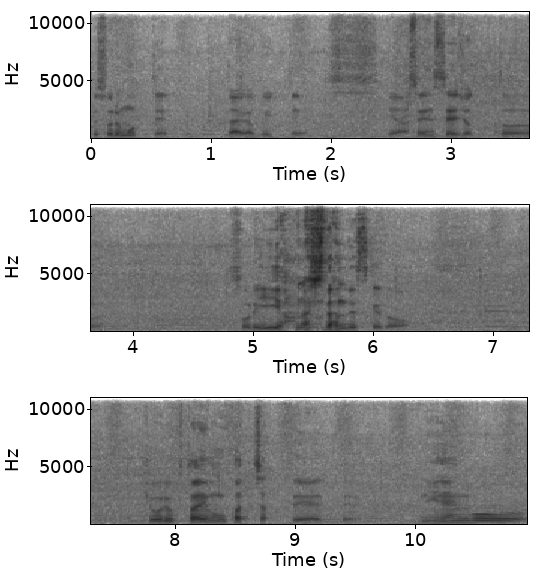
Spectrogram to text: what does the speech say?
でそれ持って大学行って「いや先生ちょっとそれいい話なんですけど協力隊も受かっちゃって」って。2年後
